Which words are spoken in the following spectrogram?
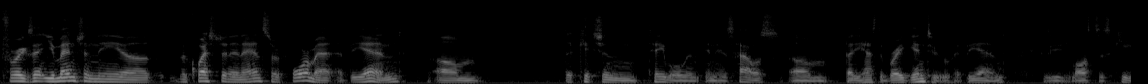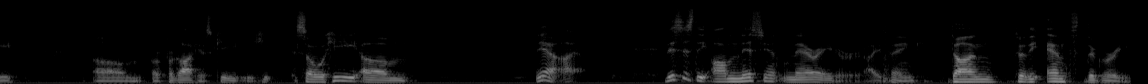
for example, you mentioned the uh, the question and answer format at the end. Um, the kitchen table in, in his house um, that he has to break into at the end because he lost his key um, or forgot his key. He, so he, um, yeah, I, this is the omniscient narrator, I think, done to the nth degree.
